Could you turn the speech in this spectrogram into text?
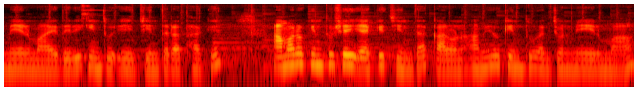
মেয়ের মায়েদেরই কিন্তু এই চিন্তাটা থাকে। আমারও কিন্তু সেই একই চিন্তা, কারণ আমিও কিন্তু একজন মেয়ের মা।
